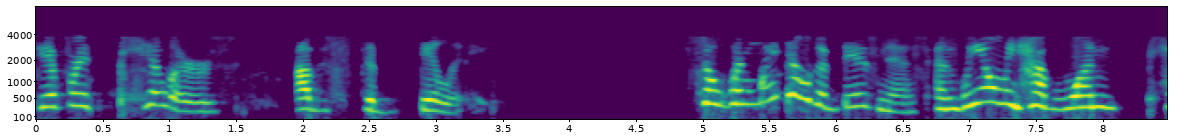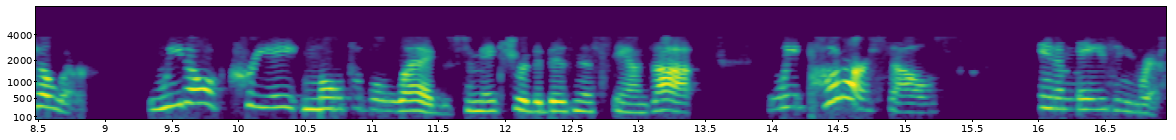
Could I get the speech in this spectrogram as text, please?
Different pillars of stability. So when we build a business and we only have one pillar, we don't create multiple legs to make sure the business stands up. We put ourselves in amazing risk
